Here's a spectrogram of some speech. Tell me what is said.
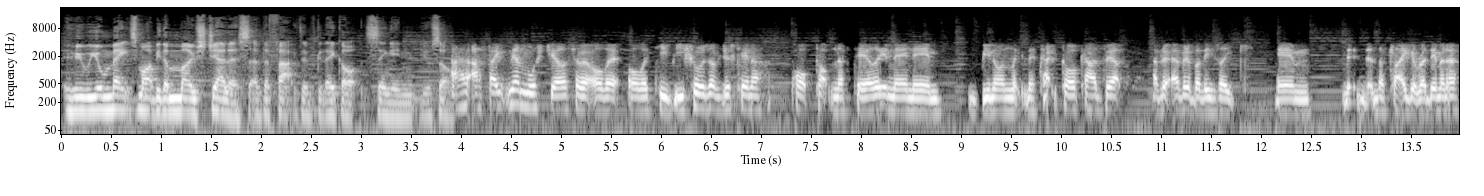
Who your mates might be the most jealous of the fact that they got singing your song? I, I think they're most jealous about all the all the TV shows I've just kind of popped up in the telly and then um, been on like the TikTok advert. Everybody's like, um, they're trying to get rid of me now.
